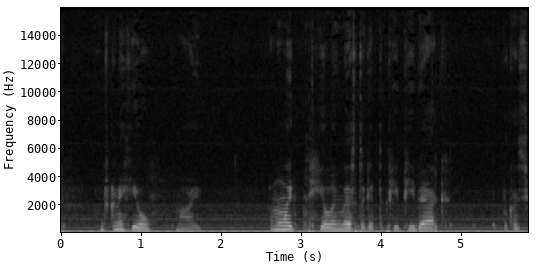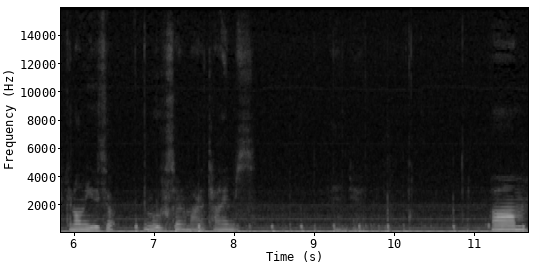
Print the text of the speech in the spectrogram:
I'm just gonna heal my... I'm only healing this to get the PP back. Because you can only use it, move a certain amount of times. Um,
